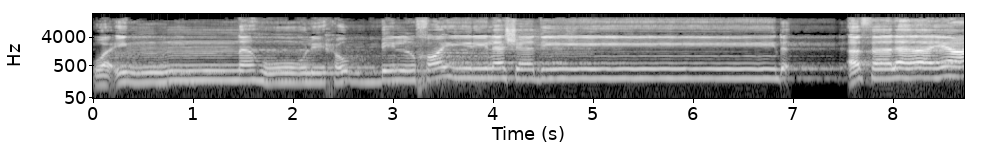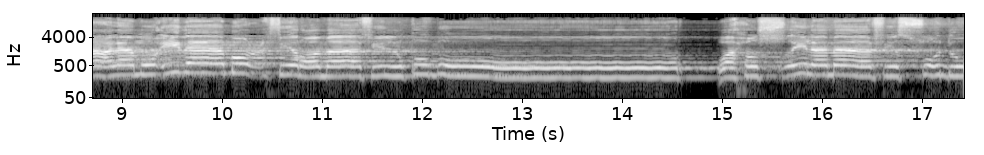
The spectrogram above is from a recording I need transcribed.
وانه لحب الخير لشديد. أفلا يعلم إذا بعثر ما في القبور وحصل ما في الصدور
